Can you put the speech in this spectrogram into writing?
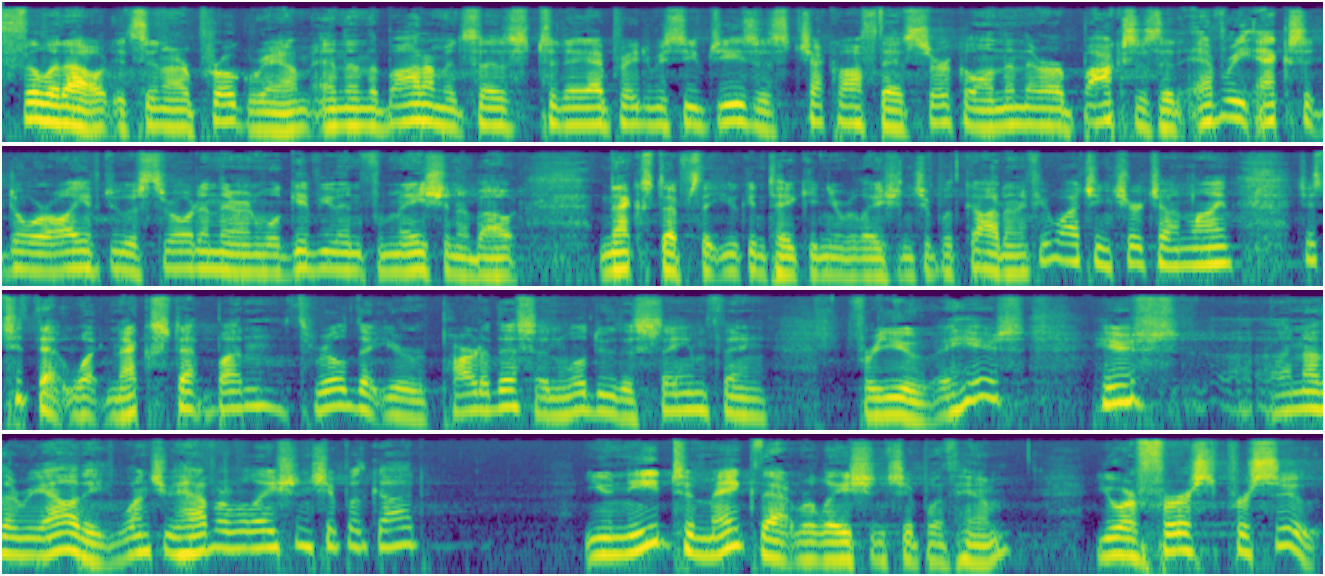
fill it out. It's in our program. And then the bottom it says, Today I pray to receive Jesus. Check off that circle. And then there are boxes at every exit door. All you have to do is throw it in there, and we'll give you information about next steps that you can take in your relationship with God. And if you're watching church online, just hit that What Next Step button. Thrilled that you're part of this, and we'll do the same thing for you. Here's, here's another reality once you have a relationship with God, you need to make that relationship with Him your first pursuit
